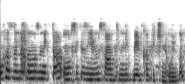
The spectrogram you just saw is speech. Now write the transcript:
Bu hazırladığımız miktar 18-20 santimlik bir kap için uygun.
